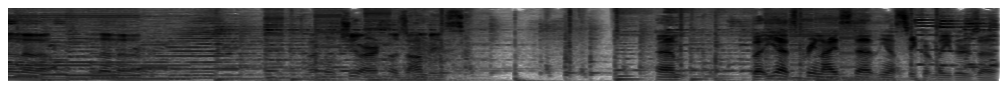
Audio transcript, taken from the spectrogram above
no, no, no, no, no. I don't know what you are. Oh, zombies. Um, but yeah, it's pretty nice that, you know, secretly there's a,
